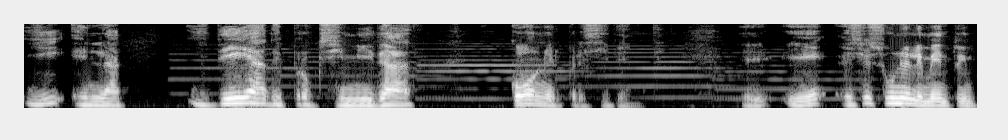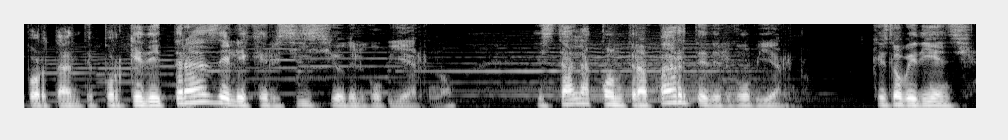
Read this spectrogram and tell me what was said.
y en la idea de proximidad con el presidente. Eh, y ese es un elemento importante, porque detrás del ejercicio del gobierno está la contraparte del gobierno, que es la obediencia.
